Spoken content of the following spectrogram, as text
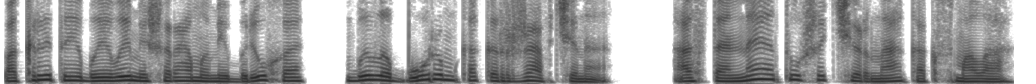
Покрытое боевыми шрамами брюхо было бурым, как ржавчина, а остальная туша черна, как смола.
